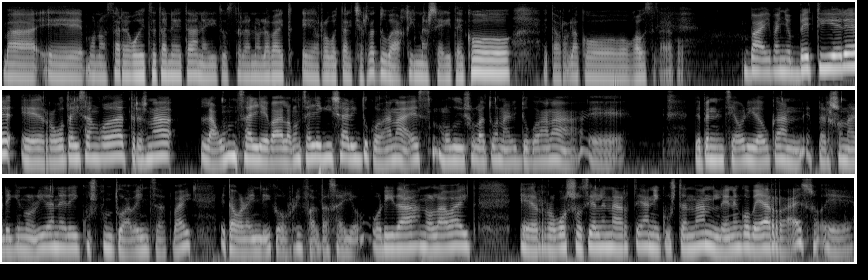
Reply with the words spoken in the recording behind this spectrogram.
ba, e, bueno, zarrego hitzetan eta nahi dituztela nolabait e, robotak txertatu, ba, gimnasia egiteko eta horrelako gauzetarako. Bai, baina beti ere e, robota izango da tresna laguntzaile ba, laguntzaile gisa arituko dana, ez modu isolatuan arituko dana, e, dependentzia hori daukan personarekin hori da nere ikuspuntua behintzat, bai? Eta oraindik horri falta zaio. Hori da nolabait e, robot sozialen artean ikusten dan lehenengo beharra, ez? E,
